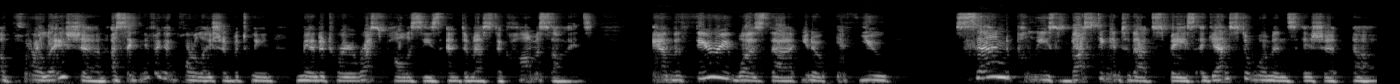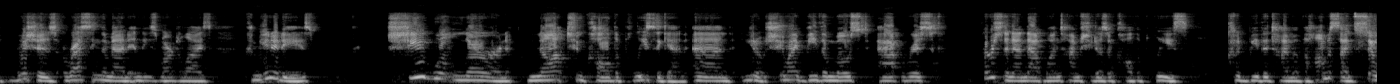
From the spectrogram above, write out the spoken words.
a correlation, a significant correlation between mandatory arrest policies and domestic homicides. And the theory was that, you know, if you send police busting into that space against a woman's uh, wishes, arresting the men in these marginalized communities, she will learn not to call the police again. And, you know, she might be the most at risk person. And that one time she doesn't call the police could be the time of the homicide. So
